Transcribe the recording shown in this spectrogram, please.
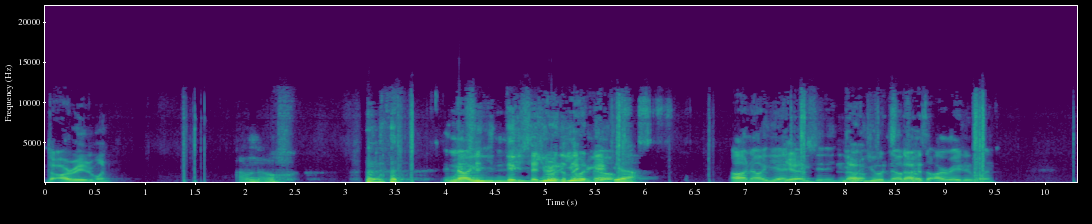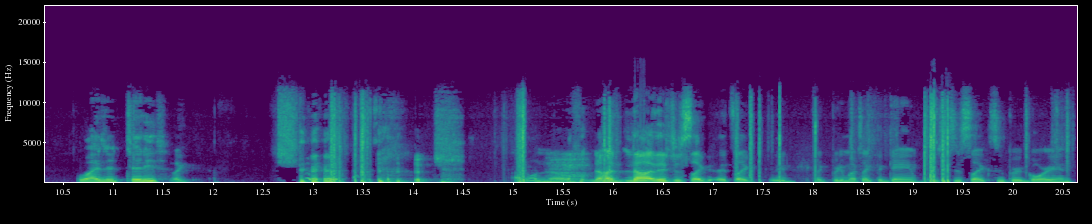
the R rated one. I don't know. No, you you said- you, you you, during the you would know. game? Yeah. Oh no, yeah, no, Yes. you didn't. No, you, you would it's know if it was the R-rated one. Why is it titties? Like, I don't know. No, no, they're just like it's like it's like pretty much like the game. It's just like super gory and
